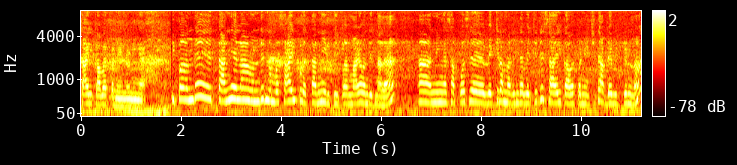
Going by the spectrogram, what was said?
சாயில் கவர் பண்ணிடணும் நீங்கள் இப்போ வந்து தண்ணியெல்லாம் வந்து நம்ம சாயில்குள்ளே தண்ணி இருக்குது இப்போ மழை வந்ததுனால நீங்கள் சப்போஸ் வைக்கிற மாதிரி இருந்தால் வச்சுட்டு சாயில் கவர் பண்ணி வச்சுட்டு அப்படியே விட்டுடணும்.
